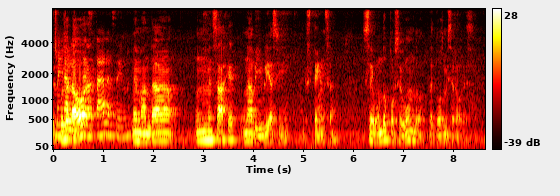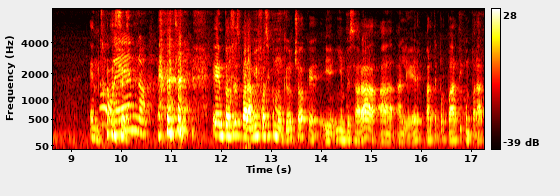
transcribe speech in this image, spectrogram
Después Me de la hora, contestar así, ¿no? me manda un mensaje, una Biblia así, extensa, segundo por segundo, de todos mis errores. No, Entonces, bueno. entonces para mí fue así como que un choque y, y empezar a, a- a leer parte por parte y comparar.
